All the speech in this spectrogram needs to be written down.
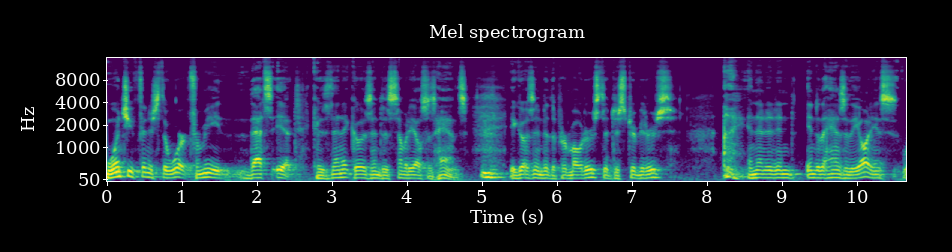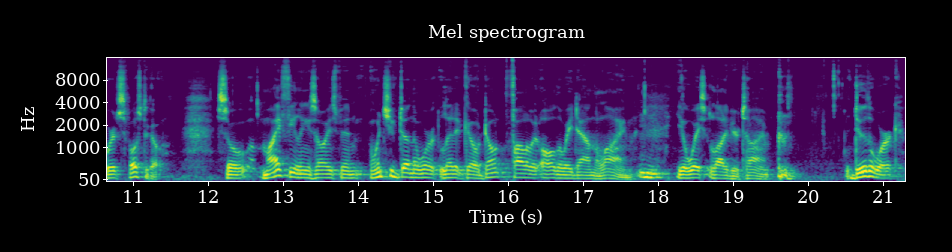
once you finish the work, for me, that's it, because then it goes into somebody else's hands. Mm-hmm. It goes into the promoters, the distributors, and then it in, into the hands of the audience where it's supposed to go. So my feeling has always been: once you've done the work, let it go. Don't follow it all the way down the line. Mm-hmm. You'll waste a lot of your time. do the work.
